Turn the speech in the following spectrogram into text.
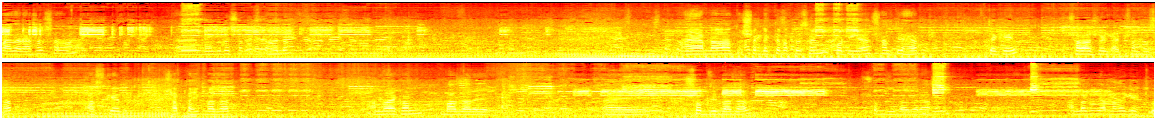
বাজারে আসার সাধারণ বন্ধুদের সাথে দেখা হলো। হ্যাঁ আপনারা দর্শক দেখতে পাচ্ছেন পটিয়া শান্তিরহাট থেকে সরাসরি লাইভ সম্প্রচার। আজকের সাপ্তাহিক বাজার। আমরা এখন বাজারের সবজির বাজার। সবজির বাজারে আছে। আমরা যদি আপনাদেরকে একটু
